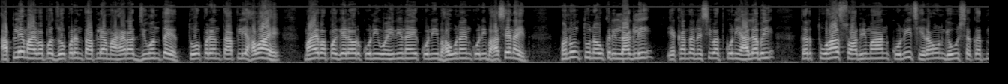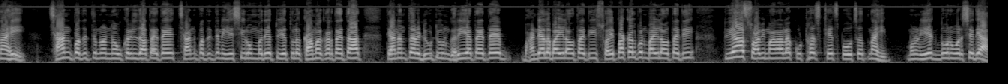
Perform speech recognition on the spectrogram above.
आपले मायबाप जोपर्यंत आपल्या माहेरात जिवंत आहेत तोपर्यंत आपली हवा आहे. मायबाप गेल्यावर कोणी वहिनी नाही कोणी भाऊ नाही कोणी भाषे नाहीत. म्हणून तू नोकरी लागली एखादा नशिबात कोणी आलं बाई तर तू हा स्वाभिमान कोणीच हिरावून घेऊ शकत नाही. छान पद्धतीनं नोकरीला जाता येते छान पद्धतीनं ए सी रूममध्ये तू ये तुला कामं करता येतात त्यानंतर ड्युटीहून घरी येता येते भांड्याला बाई लावता येते स्वयंपाकाला पण बाई लावता येते तुझ्या स्वाभिमानाला कुठंच ठेच पोहोचत नाही. म्हणून एक दोन वर्ष द्या.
